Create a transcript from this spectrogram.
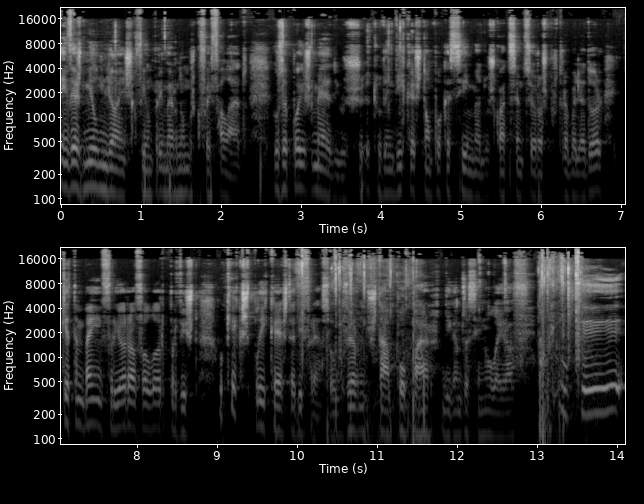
em vez de mil milhões, que foi um primeiro número que foi falado. Os apoios médios, tudo indica, estão pouco acima dos 400 euros por trabalhador, que é também inferior ao valor previsto. O que é que explica esta diferença? O Governo está a poupar, digamos assim, no layoff? O que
